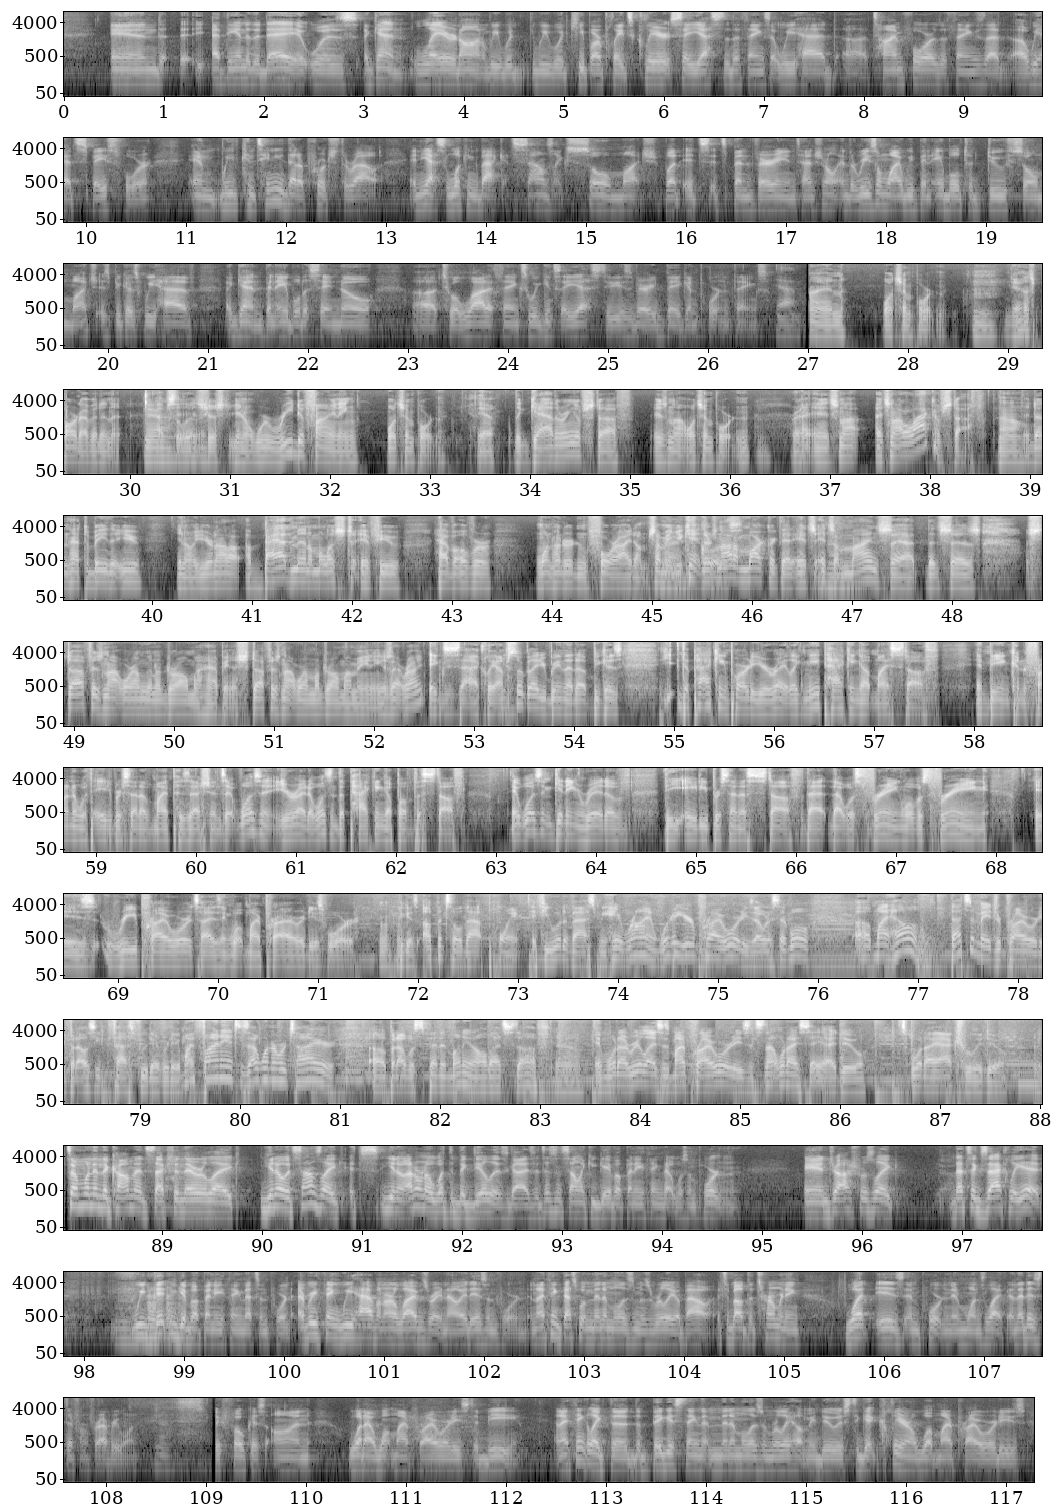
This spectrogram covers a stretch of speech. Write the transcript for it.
And uh, at the end of the day, it was again layered on. We would we would keep our plates clear, say yes to the things that we had uh, time for, the things that uh, we had space for, and we've continued that approach throughout. And yes, looking back, it sounds like so much, but it's it's been very intentional. And the reason why we've been able to do so much is because we have again been able to say no uh, to a lot of things. So we can say yes to these very big, important things. Yeah. Define what's important. Yeah, That's part of it, isn't it? Yeah. Absolutely. It's just you know we're redefining what's important. yeah, The gathering of stuff is not what's important, Right. And it's not it's not a lack of stuff. No. It doesn't have to be that you you know you're not a, a bad minimalist if you have over 104 items. I mean, Right, you can't. There's not a mark like that. It's it's a mm-hmm. mindset that says stuff is not where I'm going to draw my happiness. Stuff is not where I'm going to draw my meaning. Is that right? Exactly. I'm so glad you bring that up because the packing party, you're right. Like me packing up my stuff and being confronted with 80% of my possessions, it wasn't, you're right, it wasn't the packing up of the stuff. It wasn't getting rid of the 80% of stuff that, that was freeing. What was freeing is reprioritizing what my priorities were. Because up until that point, if you would have asked me, hey, Ryan, what are your priorities? I would have said, well, uh, my health, that's a major priority, but I was eating fast food every day. My finances, I want to retire, uh, but I was spending money on all that stuff. Yeah. And what I realized is my priorities, it's not what I say I do, it's what I actually do. Someone in the comments section, they were like, you know, it sounds like it's, you know, I don't know what the big deal is, guys. It doesn't sound like you gave up anything that was important. And Josh was like, that's exactly it. We didn't give up anything that's important. Everything we have in our lives right now, it is important. And I think that's what minimalism is really about. It's about determining what is important in one's life, and that is different for everyone. We focus on what I want my priorities to be. And I think like the, the biggest thing that minimalism really helped me do is to get clear on what my priorities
